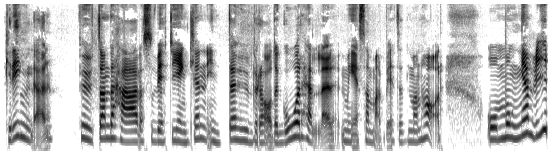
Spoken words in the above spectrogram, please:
kring där. För utan det här så vet du egentligen inte hur bra det går heller med samarbetet man har. Och många vi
